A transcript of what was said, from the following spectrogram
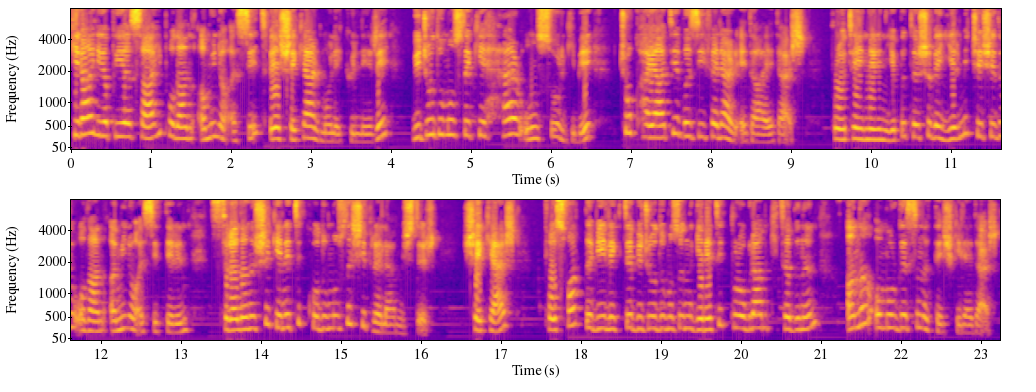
Kiral yapıya sahip olan amino asit ve şeker molekülleri vücudumuzdaki her unsur gibi çok hayati vazifeler eda eder. Proteinlerin yapı taşı ve 20 çeşidi olan amino asitlerin sıralanışı genetik kodumuzda şifrelenmiştir. Şeker, fosfatla birlikte vücudumuzun genetik program kitabının ana omurgasını teşkil eder.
